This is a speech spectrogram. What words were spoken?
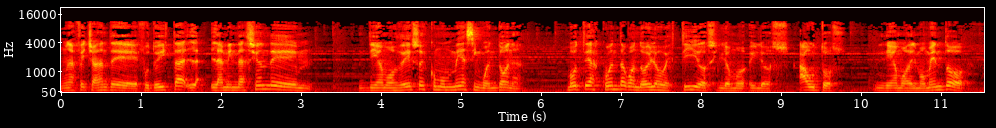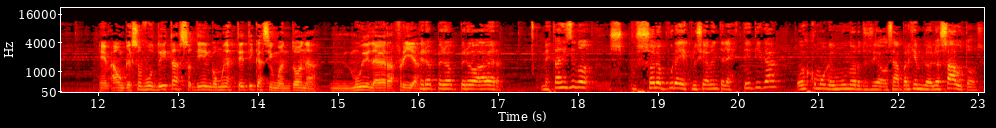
una fecha bastante futurista, la, la de, digamos, de eso es como media cincuentona. Vos te das cuenta cuando ves los vestidos y los, y los autos, digamos, del momento, eh, aunque son futuristas, tienen como una estética cincuentona, muy de la Guerra Fría. Pero, pero, pero, a ver, ¿me estás diciendo solo pura y exclusivamente la estética? ¿O es como que el mundo retrocedió? O sea, por ejemplo, los autos.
